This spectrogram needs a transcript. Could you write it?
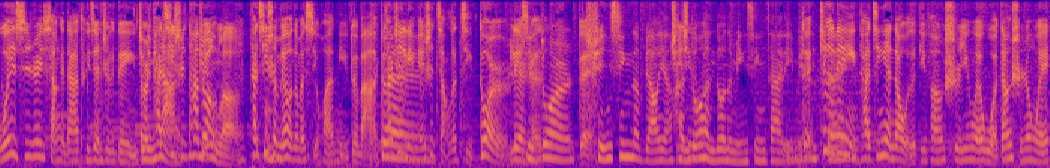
我也其实想给大家推荐这个电影，就是他其实他撞了，他其实没有那么喜欢你，对吧？他这里面是讲了几对儿恋人，几对儿对。群星的表演，很多很多的明星在里面。对这个电影，它惊艳到我的地方，是因为我当时认为，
